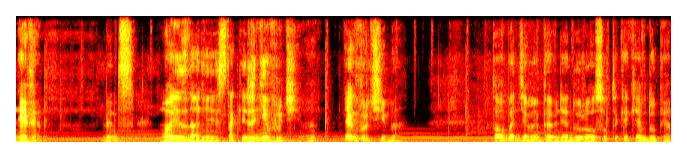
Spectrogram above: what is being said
Nie wiem. Więc moje zdanie jest takie, że nie wrócimy. Jak wrócimy, to będziemy pewnie dużo osób tak jak ja w dupie.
